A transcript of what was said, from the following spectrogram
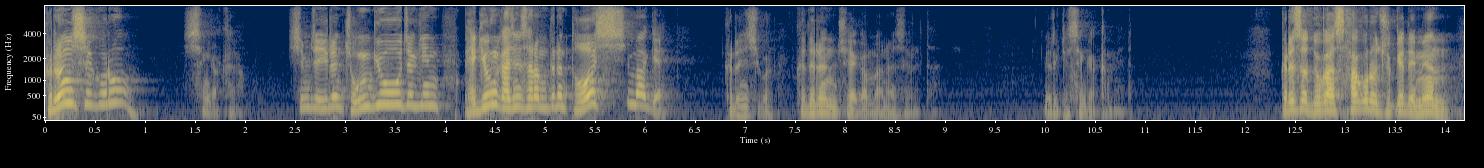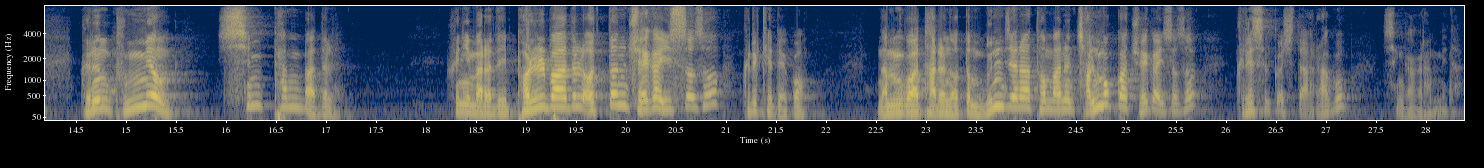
그런 식으로 생각해요. 심지어 이런 종교적인 배경을 가진 사람들은 더 심하게 그런 식으로 그들은 죄가 많아서 그렇다. 이렇게 생각합니다. 그래서 누가 사고로 죽게 되면 그는 분명 심판받을 흔히 말하듯이 벌받을 어떤 죄가 있어서 그렇게 되고 남과 다른 어떤 문제나 더 많은 잘못과 죄가 있어서 그랬을 것이다 라고 생각을 합니다.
